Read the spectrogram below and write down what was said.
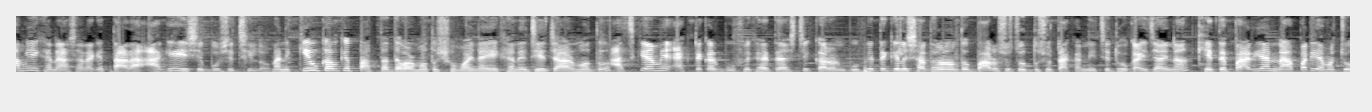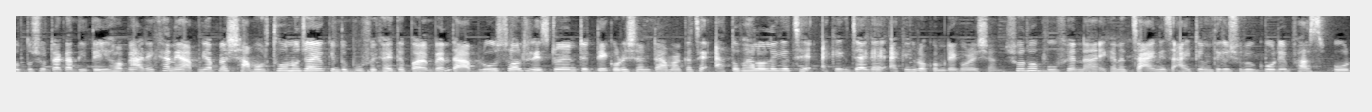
আমি এখানে আসার আগে তারা আগে এসে বসেছিল। মানে কেউ কাউকে পাত্তা দেওয়ার মতো সময় নাই এখানে, যে যার মতো। আজকে আমি এক টাকার বুফে খাইতে আসছি, কারণ বুফেতে গেলে সাধারণত বারোশো, চোদ্দশো টাকার নিচে ঢোকাই যায় না। খেতে পারি আর না পারি আমার চোদ্দশো টাকা দিতেই হবে। আর এখানে আপনি আপনার সামর্থ্য অনুযায়ীও কিন্তু বুফে খাইতে পারবেন। দা ব্লু সল্ট রেস্টুরেন্টের ডেকোরেশনটা আমার কাছে এত ভালো লেগেছে এক এক জায়গায় এক এক রকম ডেকোরেশন। শুধু বুফে না, এখানে চাইনিজ আইটেম থেকে শুরু করে ফাস্ট ফুড,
